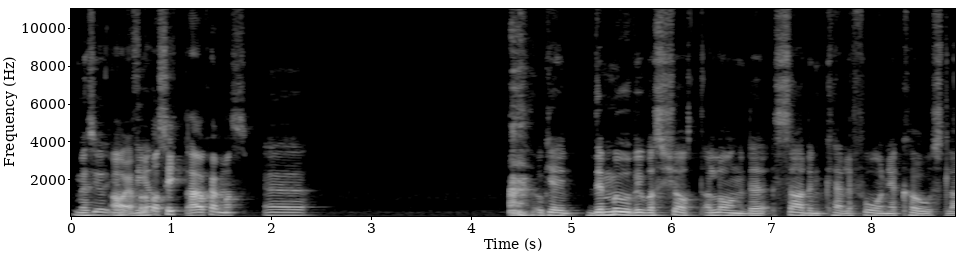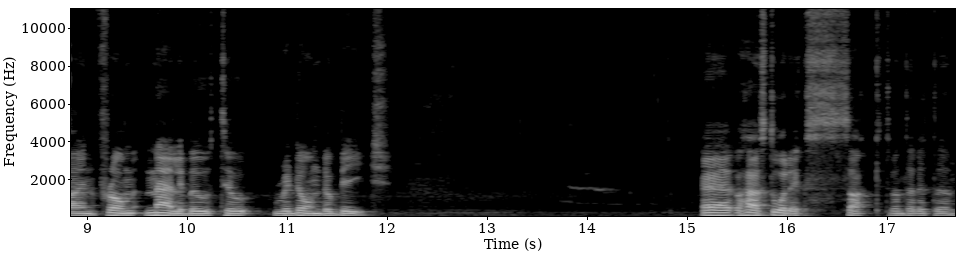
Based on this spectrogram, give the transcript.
Men så, Ja, jag får det- bara sitta här och skämmas. Eh, Okej. The movie was shot along the Southern California coastline from Malibu to Redondo Beach. Eh, och här står det exakt. Vänta lite.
